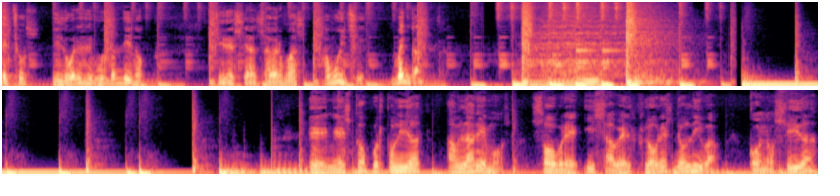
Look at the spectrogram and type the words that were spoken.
hechos y lugares del mundo andino. Si desean saber más, Hamuichi, vengan. En esta oportunidad hablaremos sobre Isabel Flores de Oliva, conocida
